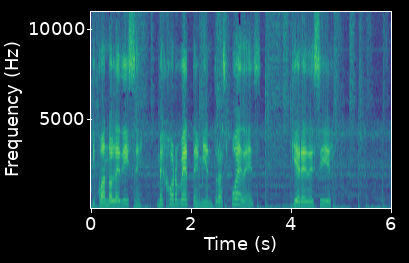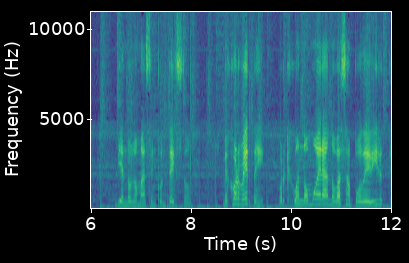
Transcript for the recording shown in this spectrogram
Y cuando le dice, mejor vete mientras puedes, quiere decir, viéndolo más en contexto, mejor vete, porque cuando muera no vas a poder irte.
